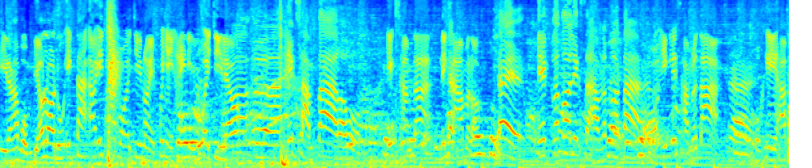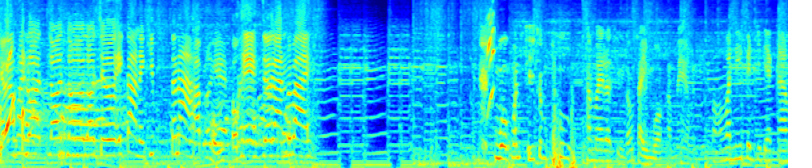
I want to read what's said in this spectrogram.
อีกนะครับผม เดี๋ยวรอดูเอ็กต้าเอาเอ็กต้าบอกไอจีหน่อยพ่อใหญ่ไอ้นี่รู้ไอจีแล้ว เออ X 3ต้าครับผม X 3ต้า เลข3อะเหรอ ใช่ X แล้วก็เลข3แล้วก็ต้า อ๋อ X เลข3แล้วต้าใช่โอเคครับ เดี๋ยวเราค่อยรอรอรอรอเจอ X ต้าในคลิปหน้าครับผม โอเค เจอกัน บ๊ายบายหมวกมันสีชมพู ทำไมเราถึงต้องใส่หมวกครับแม่วันนี้ อ๋อวันนี้เป็นกิจกรรม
